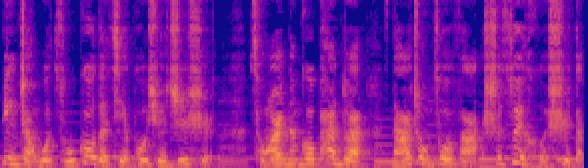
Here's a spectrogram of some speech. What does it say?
并掌握足够的解剖学知识，从而能够判断哪种做法是最合适的。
